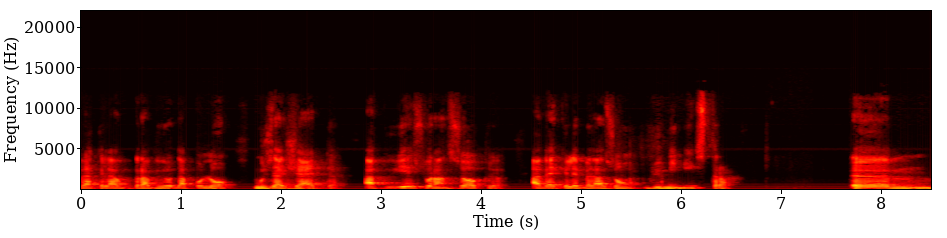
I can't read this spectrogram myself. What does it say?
avec la gravure d'Apollon Musagette appuyée sur un socle avec les blasons du ministre. Euh,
